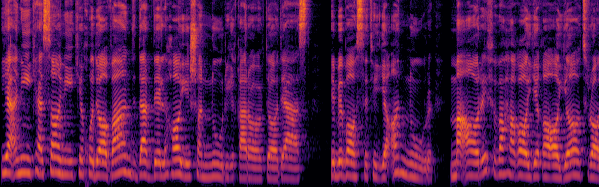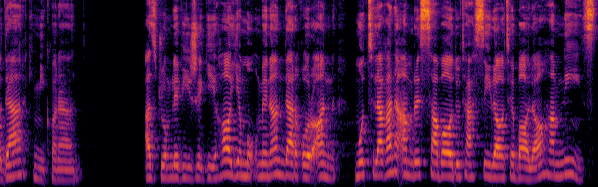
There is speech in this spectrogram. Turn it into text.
یعنی کسانی که خداوند در دلهایشان نوری قرار داده است که به واسطه آن نور معارف و حقایق آیات را درک می کنند از جمله ویژگی های مؤمنان در قرآن مطلقا امر سواد و تحصیلات بالا هم نیست.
